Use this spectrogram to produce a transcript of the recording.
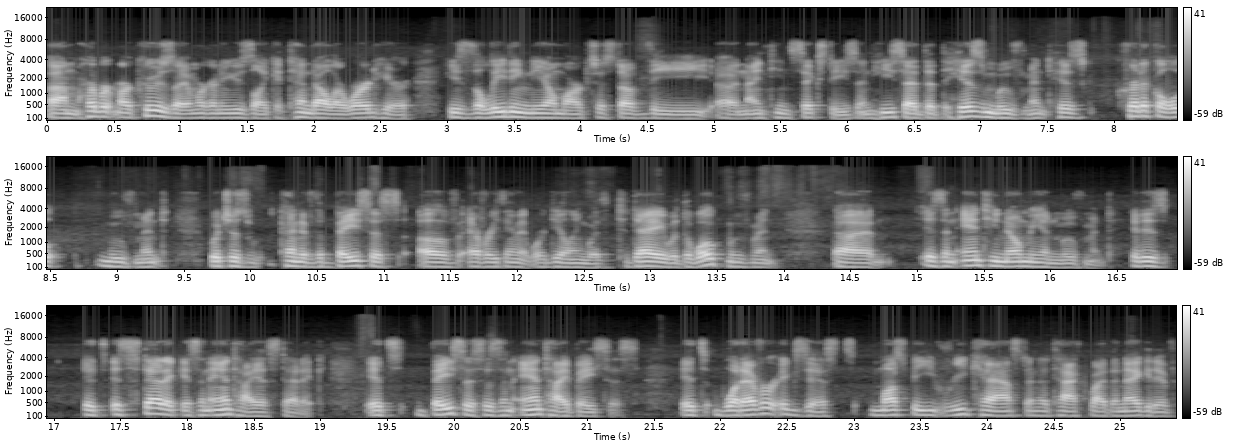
Um, Herbert Marcuse, and we're going to use like a $10 word here, he's the leading neo Marxist of the uh, 1960s. And he said that his movement, his critical movement, which is kind of the basis of everything that we're dealing with today with the woke movement, uh, is an antinomian movement. It is its aesthetic is an anti-aesthetic. Its basis is an anti-basis. It's whatever exists must be recast and attacked by the negative.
